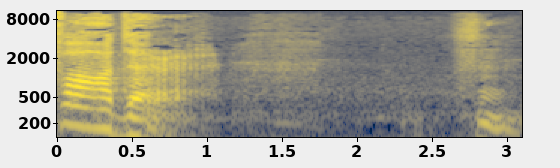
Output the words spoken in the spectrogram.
Vader. Hmm.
